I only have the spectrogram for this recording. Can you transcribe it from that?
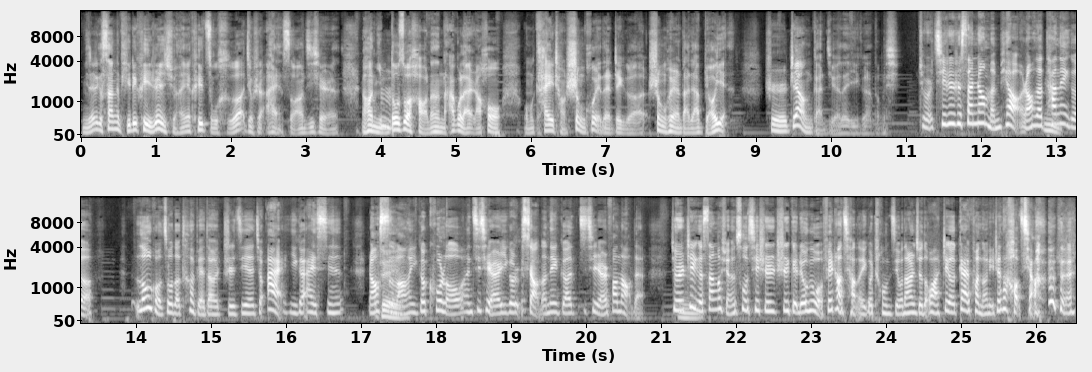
你在这个三个题里可以任选，也可以组合，就是爱、死亡、机器人，然后你们嗯都做好了拿过来，然后我们开一场盛会，在这个盛会上大家表演，是这样感觉的一个东西。就是其实是三张门票，然后呢它嗯那个 logo 做的特别的直接，就爱一个爱心，然后死亡一个骷髅，机器人一个小的那个机器人方脑袋，就是这个三个元素其实是给留给我非常强的一个冲击。我当时觉得哇，这个概括能力真的好强。对，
